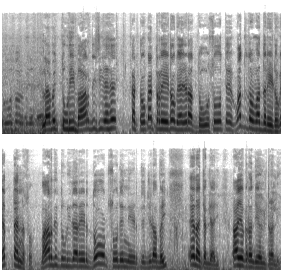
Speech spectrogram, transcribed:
200 ਰੁਪਿਆ ਲੈ ਬਈ, ਤੂੜੀ ਬਾਹਰ ਦੀ ਸੀ ਇਹ। ਘੱਟੋ ਘੱਟ ਰੇਟ ਹੋ ਗਿਆ ਜਿਹੜਾ 200 ਤੇ ਵੱਧ ਤੋਂ ਵੱਧ ਰੇਟ ਹੋ ਗਿਆ 300 ਬਾਹਰ ਦੀ ਤੂੜੀ ਦਾ ਰੇਟ 200 ਦੇ ਨੇੜ ਤੇ ਜਿਹੜਾ ਬਈ, ਇਹਦਾ ਚੱਲਿਆ ਜੀ। ਆਜੋ ਕਰਾਂ ਦੀ ਅਗਲੀ ਟਰਾਲੀ।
